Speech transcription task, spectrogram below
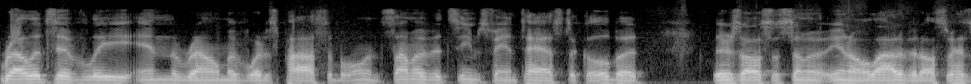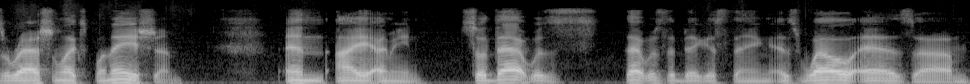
relatively in the realm of what is possible and some of it seems fantastical, but there's also some of you know, a lot of it also has a rational explanation. And I I mean, so that was that was the biggest thing, as well as um,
